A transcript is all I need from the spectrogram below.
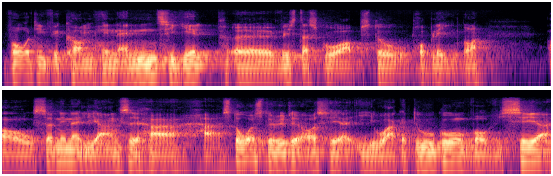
hvor de vil komme hinanden til hjælp, øh, hvis der skulle opstå problemer. Og sådan en alliance har, har stor støtte også her i Ouagadougou, hvor vi ser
